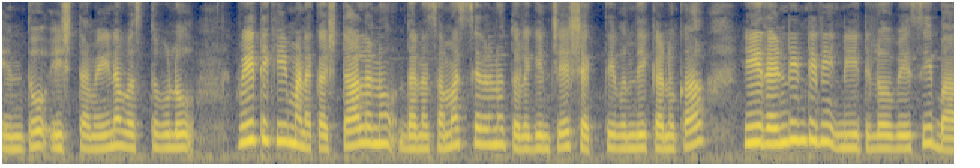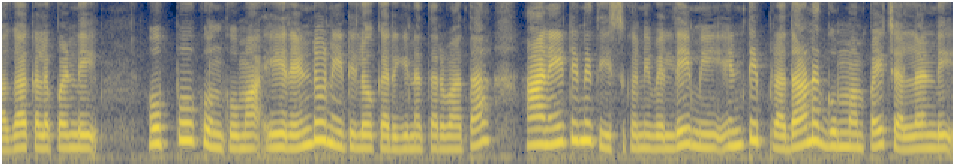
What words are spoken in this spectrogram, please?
ఎంతో ఇష్టమైన వస్తువులు. వీటికి మన కష్టాలను ధన సమస్యలను తొలగించే శక్తి ఉంది కనుక ఈ రెండింటిని నీటిలో వేసి బాగా కలపండి. ఉప్పు కుంకుమ ఈ రెండు నీటిలో కరిగిన తర్వాత ఆ నీటిని తీసుకుని వెళ్ళి మీ ఇంటి ప్రధాన గుమ్మంపై చల్లండి.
